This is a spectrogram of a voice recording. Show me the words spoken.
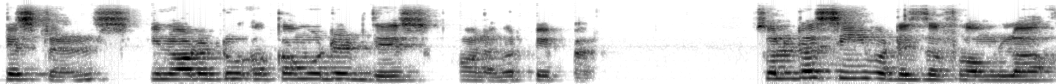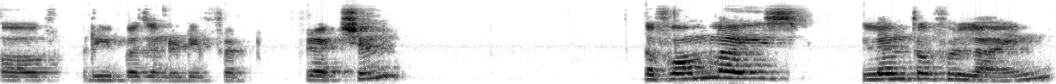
distance in order to accommodate this on our paper. So let us see what is the formula of representative fraction. The formula is length of a line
